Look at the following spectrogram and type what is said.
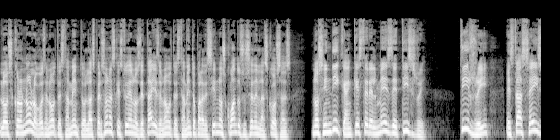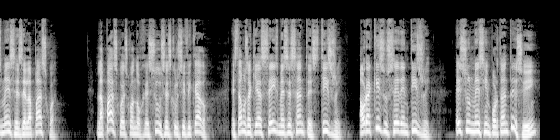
Los cronólogos del Nuevo Testamento, las personas que estudian los detalles del Nuevo Testamento para decirnos cuándo suceden las cosas, nos indican que este era el mes de Tisri. Tisri está a seis meses de la Pascua. La Pascua es cuando Jesús es crucificado. Estamos aquí a seis meses antes, Tisri. Ahora, ¿qué sucede en Tisri? ¿Es un mes importante? Sí.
